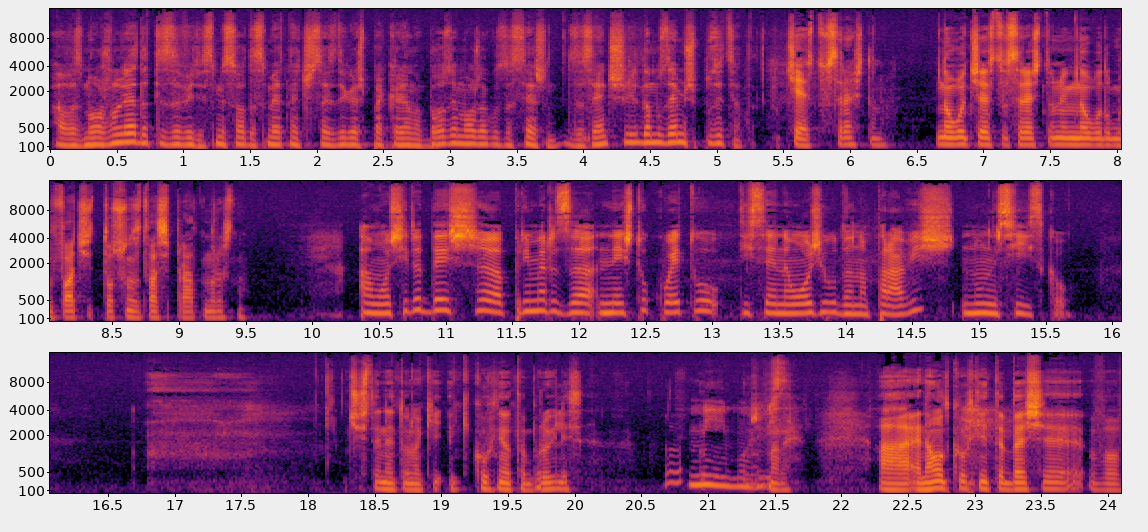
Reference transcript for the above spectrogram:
А възможно ли е да те завиди? В смисъл да сметне, че се издигаш прекалено бързо и може да го засечне. Засечеш ли да му вземеш позицията? Често срещано. Много често срещано и много дългофачи точно за това си правят мръсно. А можеш ли да дадеш а, пример за нещо, което ти се е наложило да направиш, но не си искал? Чистенето на ки- кухнята брои ли се? Ми, може би. А, една от кухните беше в...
